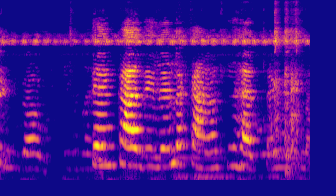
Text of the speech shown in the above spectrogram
शेंगा दिलेला कानात नाही घेतला.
